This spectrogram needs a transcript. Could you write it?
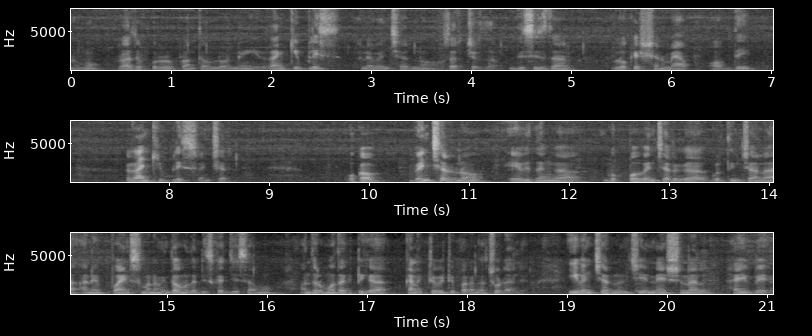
మనము రాజపూర్ ప్రాంతంలోని రంకి బ్లిస్ అనే వెంచర్ను సెర్చ్ చేద్దాం. This is the location map of the Ranky bliss venture. ఒక వెంచర్ను ఏ విధంగా గొప్ప వెంచర్గా గుర్తించాలా అనే పాయింట్స్ మనం ఇంతకుముందు డిస్కస్ చేశాము. అందులో మొదటిగా కనెక్టివిటీ పరంగా చూడాలి. ఈ వెంచర్ నుంచి నేషనల్ హైవే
